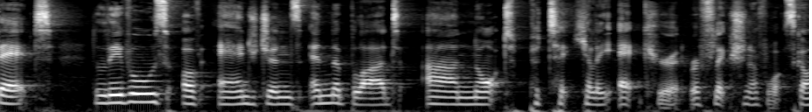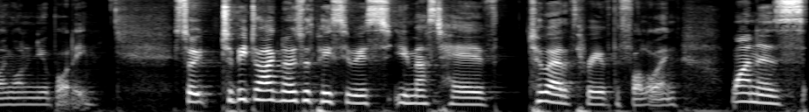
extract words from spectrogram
that levels of androgens in the blood are not particularly accurate reflection of what's going on in your body. So to be diagnosed with PCOS, you must have two out of three of the following. One is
